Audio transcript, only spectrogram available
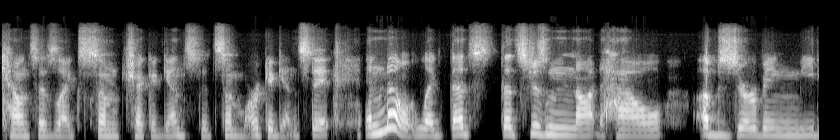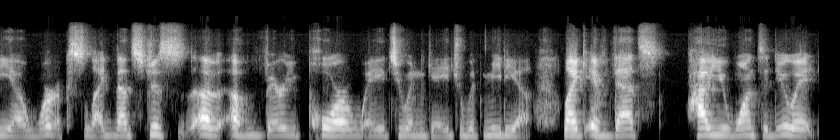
counts as like some check against it, some mark against it. And no, like that's that's just not how observing media works. Like that's just a, a very poor way to engage with media like if that's how you want to do it,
